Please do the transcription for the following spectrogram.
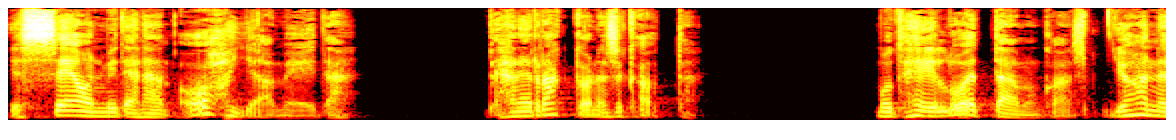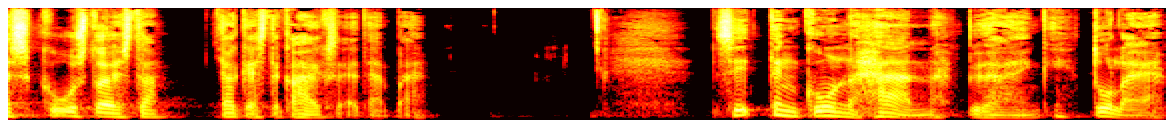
ja se on, miten hän ohjaa meitä hänen rakkaudensa kautta. Mutta hei, lue tämä mun kanssa. Johannes 16, jakesta 8 eteenpäin. Sitten kun hän, pyhä henki, tulee,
